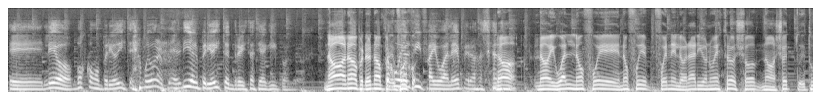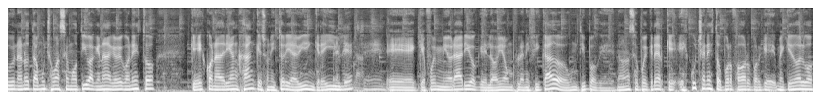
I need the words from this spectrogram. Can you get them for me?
Eh, Leo, vos como periodista, es muy bueno, el, el día del periodista entrevistaste a Kiko. No, no, pero no. Pero fue, FIFA igual, eh, pero no no, no, igual no fue, no fue, fue en el horario nuestro. Yo, no, yo tu- tuve una nota mucho más emotiva que nada que ver con esto. que es con Adrián Han, que es una historia de vida increíble. Eh, que fue en mi horario, que lo habíamos planificado, un tipo que no, no se puede creer, que escuchen esto por favor, porque me quedó algo.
